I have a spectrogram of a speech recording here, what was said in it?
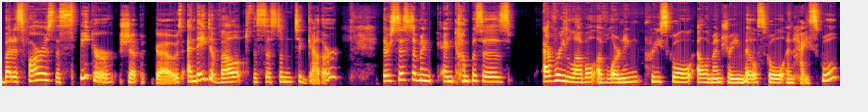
But as far as the speakership goes, and they developed the system together, their system en- encompasses every level of learning preschool, elementary, middle school, and high school.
